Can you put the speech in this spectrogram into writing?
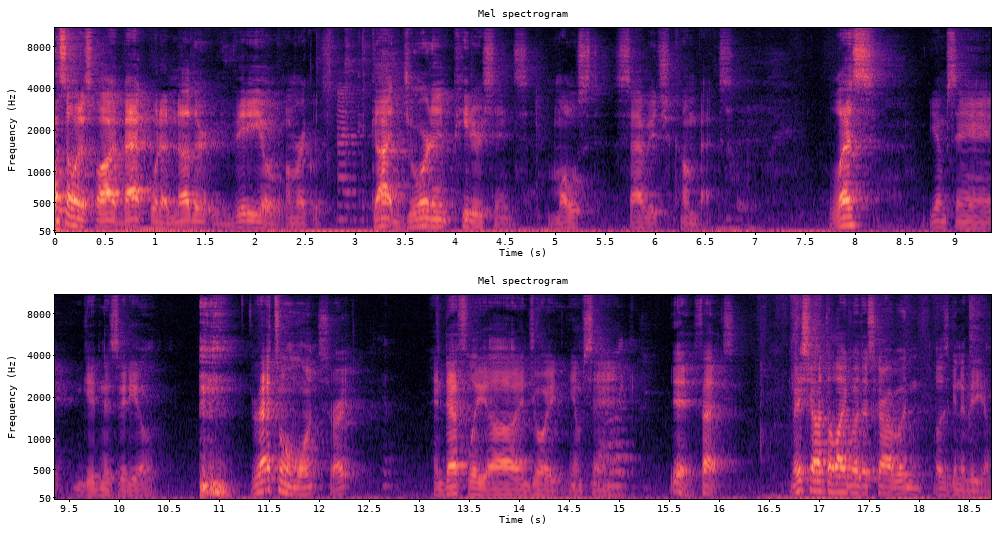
What's up with the squad? Back with another video. I'm Recklezz. Got Jordan Peterson's most savage comebacks. Let's, you know what I'm saying, get in this video. React to him once, right? And definitely uh, enjoy it, you know what I'm saying? Yeah, facts. Make sure you hit the like button, subscribe button. Let's get in the video.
